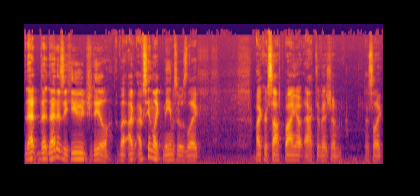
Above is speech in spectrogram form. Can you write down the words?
that that that is a huge deal. But I've I've seen like memes. It was like Microsoft buying out Activision. It's like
